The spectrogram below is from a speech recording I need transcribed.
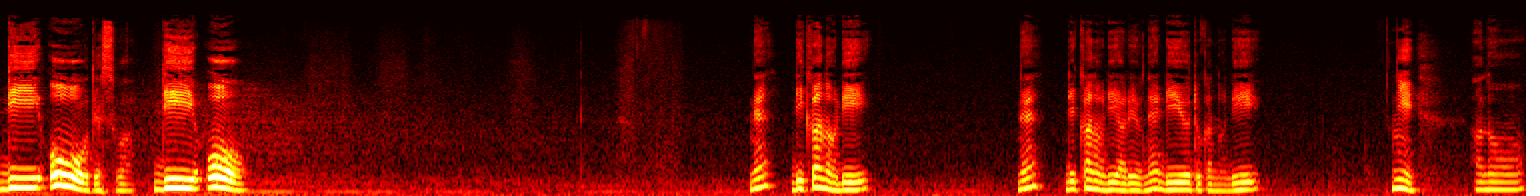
リオですわ。リオ。ね理科の理。ね理科の理あるよね。理由とかの理。にあの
